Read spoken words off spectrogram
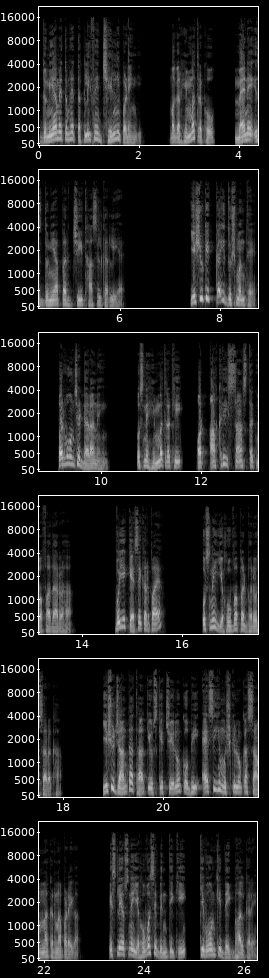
दुनिया में तुम्हें तकलीफें झेलनी पड़ेंगी, मगर हिम्मत रखो, मैंने इस दुनिया पर जीत हासिल कर ली है। यीशु के कई दुश्मन थे, पर वो उनसे डरा नहीं। उसने हिम्मत रखी और आखिरी सांस तक वफादार रहा। वो ये कैसे कर पाया? उसने यहोवा पर भरोसा रखा। यीशु जानता था कि उसके चेलों को भी ऐसी ही मुश्किलों का सामना करना पड़ेगा। इसलिए उसने यहोवा से विनती की कि वो उनकी देखभाल करें।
